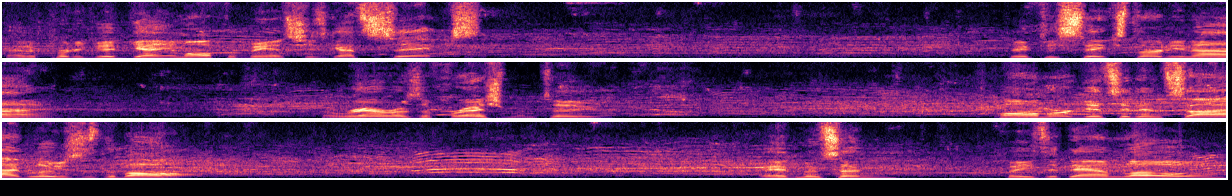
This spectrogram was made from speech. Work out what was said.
had a pretty good game off the bench. She's got six. 56 39. Herrera's a freshman, too. Palmer gets it inside, loses the ball. Edmondson feeds it down low.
